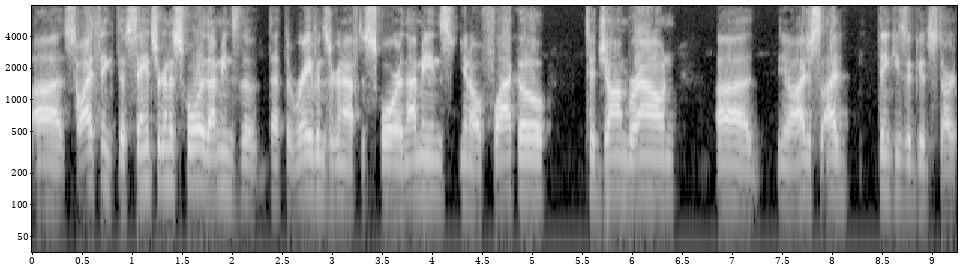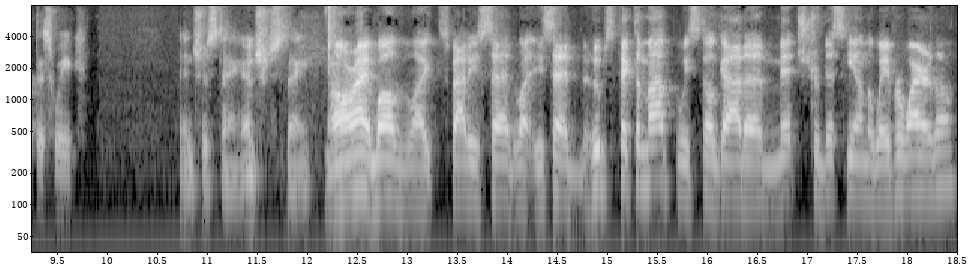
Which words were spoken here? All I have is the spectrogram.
Uh, so I think the Saints are going to score. That means the, that the Ravens are going to have to score, and that means you know Flacco to John Brown. Uh, you know, I just I think he's a good start this week. Interesting, interesting. All right, well, like Spatty said, what he said, Hoops picked him up. We still got a Mitch Trubisky on the waiver wire, though.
